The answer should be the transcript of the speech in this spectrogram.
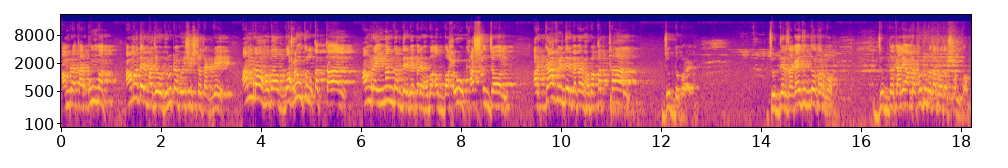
আমরা তার উম্মত, আমাদের মাঝেও দুটা বৈশিষ্ট্য থাকবে। আমরা হব আব্বাহুকুল কাত্তাল, আমরা ইমানদারদের ব্যাপারে হব আব্বাহুক হাস্যজ্জ্বল, আর কাফিরদের ব্যাপারে হব কাত্তাল যুদ্ধপরায়ণ যুদ্ধের জায়গায় যুদ্ধ করব। যুদ্ধকালে আমরা কঠোরতা প্রদর্শন করব।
